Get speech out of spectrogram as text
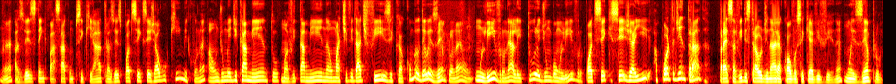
né? Às vezes tem que passar com um psiquiatra, às vezes pode ser que seja algo químico, né? Onde um medicamento, uma vitamina, uma atividade física, como eu dei o exemplo, né? Um, um livro, né? A leitura de um bom livro pode ser que seja aí a porta de entrada para essa vida extraordinária a qual você quer viver. Né? Um exemplo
